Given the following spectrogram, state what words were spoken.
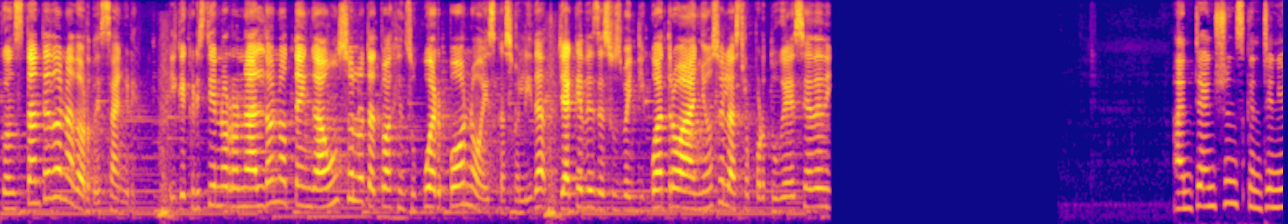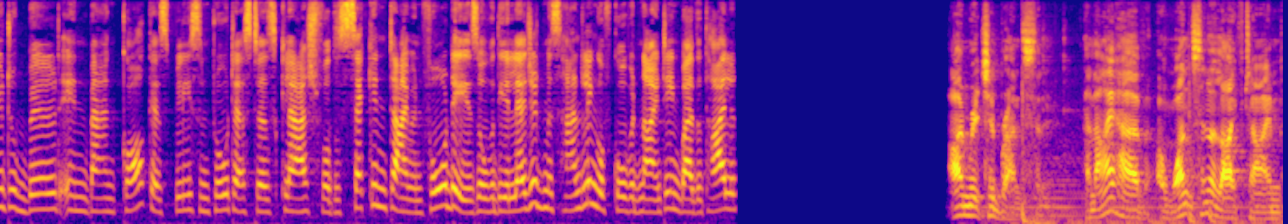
Constante donador de sangre. El que Cristiano Ronaldo no tenga un solo tatuaje en su cuerpo no es casualidad, ya que desde sus 24 años el astro portugués se ha dedicado And tensions continue to build in Bangkok as police and protesters clash for the second time in four days over the alleged mishandling of COVID-19 by the Thailand. I'm Richard Branson, and I have a once in a lifetime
